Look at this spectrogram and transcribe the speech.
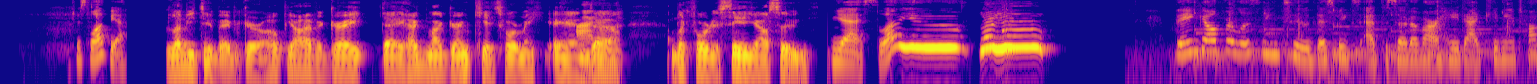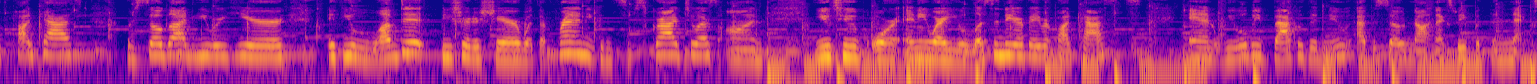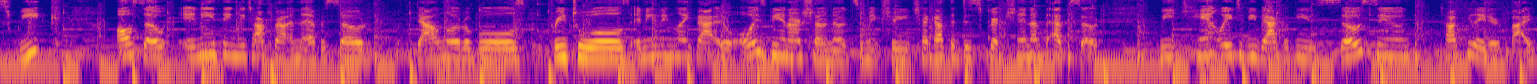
just love you. Love you too, baby girl. Hope y'all have a great day. Hug my grandkids for me, and uh, I'm looking forward to seeing y'all soon. Yes, love you. Love you. Thank y'all for listening to this week's episode of our Hey Dad Can You Talk podcast. We're so glad you were here. If you loved it, be sure to share with a friend. You can subscribe to us on YouTube or anywhere you listen to your favorite podcasts. And we will be back with a new episode, not next week, but the next week. Also, anything we talked about in the episode, downloadables, free tools, anything like that. It'll always be in our show notes, so make sure you check out the description of the episode. We can't wait to be back with you so soon. Talk to you later. Bye.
